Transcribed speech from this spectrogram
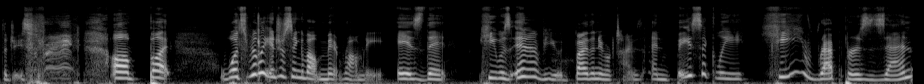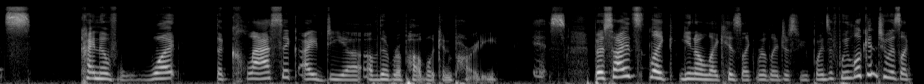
the Jesus freak. Um, but what's really interesting about Mitt Romney is that he was interviewed by the New York Times, and basically he represents kind of what the classic idea of the Republican Party is. Besides, like you know, like his like religious viewpoints, if we look into his like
